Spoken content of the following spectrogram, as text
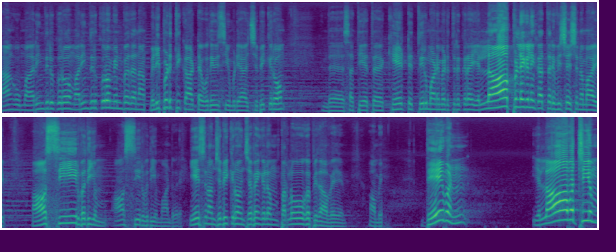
நாங்கள் உம்மை அறிந்திருக்கிறோம் அறிந்திருக்கிறோம் என்பதை நாங்கள் வெளிப்படுத்தி காட்ட உதவி செய்யும்படியாக ஜெபிக்கிறோம். இந்த சத்தியத்தை கேட்டு தீர்மானம் எடுத்திருக்கிற எல்லா பிள்ளைகளையும் கத்தர் விசேஷமாய் ஆசீர்வதியும் ஆசீர்வதியும் ஆண்டவரே. ஏசு நாம் ஜெபிக்கிறோம் ஜெபங்களும் பரலோக பிதாவே. ஆமை தேவன் எல்லாவற்றையும்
